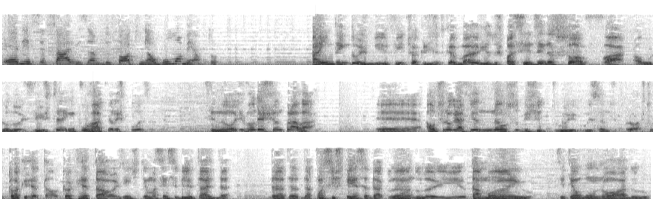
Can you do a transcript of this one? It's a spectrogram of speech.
É necessário o exame do toque em algum momento? Ainda em 2020, eu acredito que a maioria dos pacientes ainda só vá ao urologista empurrado pela esposa, né? Senão eles vão deixando para lá. É, a ultrassonografia não substitui o exame de próstata, o toque retal. O toque retal, a gente tem uma sensibilidade da, da, da, da consistência da glândula e o tamanho, se tem algum nódulo.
